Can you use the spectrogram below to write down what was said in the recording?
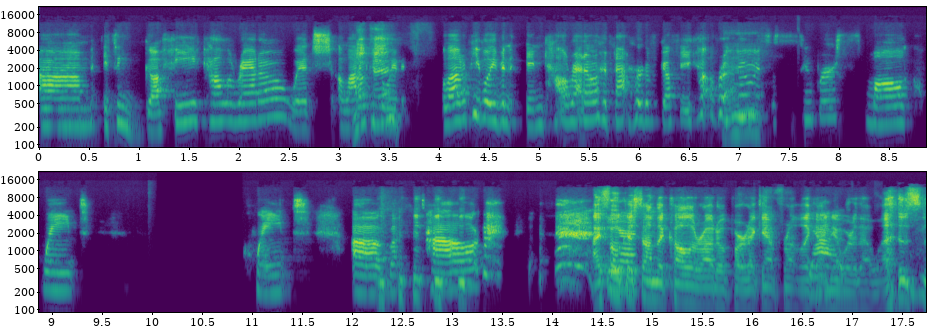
Um, it's in Guffey, Colorado, which a lot of people, even, a lot of people even in Colorado have not heard of Guffey, Colorado. Mm. It's a super small, quaint, quaint um, town. I focused on the Colorado part. I can't front like I knew where that was.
